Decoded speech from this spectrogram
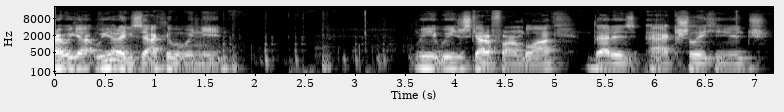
All right, we got we got exactly what we need. We we just got a farm block that is actually huge.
